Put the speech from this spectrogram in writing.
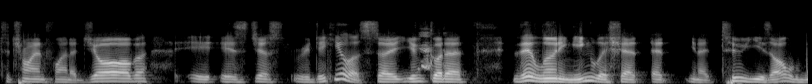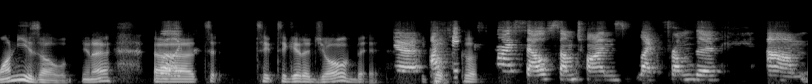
to try and find a job is just ridiculous. So you've got to they're learning english at at you know two years old one years old you know Well, uh, to, to to get a job Yeah, I think because myself sometimes, like from the um,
